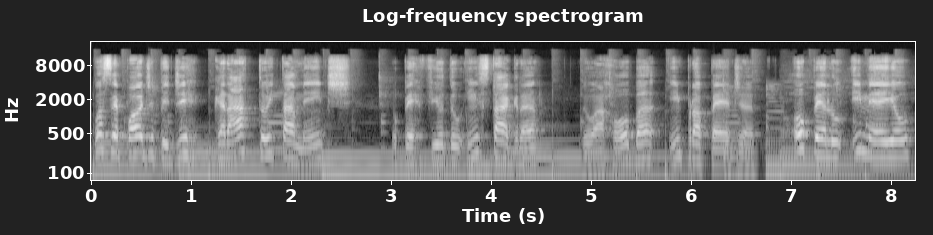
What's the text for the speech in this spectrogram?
Você pode pedir gratuitamente no perfil do Instagram do arroba Impropédia ou pelo e-mail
